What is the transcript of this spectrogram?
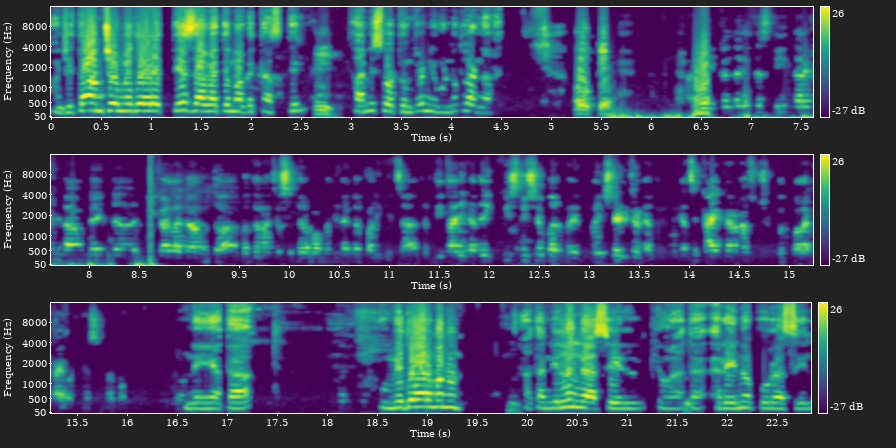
पण जिथं आमचे उमेदवार आहेत तेच जागा ते मागत असतील हम्म. तर आम्ही स्वतंत्र निवडणूक लढणार आहेत. ओके. आणि एकंदरीतच तीन तारखेला आपला एक निकाल लागणार होता मतदानाच्या संदर्भामध्ये नगरपालिकेचा. तर ती तारीख आता एकवीस डिसेंबर पर्यंत एक्सटेंड करण्यात आली. तर याचं काय कारण असू शकतं? मला काय वाटतं या संदर्भात नाही आता उमेदवार म्हणून आता निलंग असेल किंवा आता रेणापूर असेल.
